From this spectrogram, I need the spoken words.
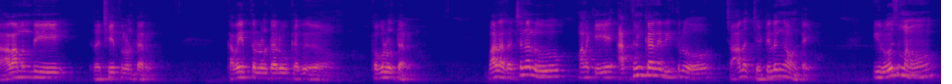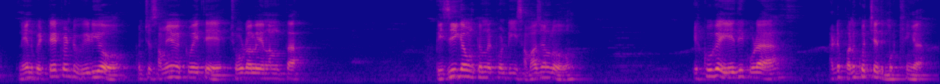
చాలామంది రచయితలు ఉంటారు కవయిత్రులు ఉంటారు కవి కవులు ఉంటారు వాళ్ళ రచనలు మనకి అర్థం కాని రీతిలో చాలా జటిలంగా ఉంటాయి. ఈరోజు మనం నేను పెట్టేటువంటి వీడియో కొంచెం సమయం ఎక్కువైతే చూడలేనంత బిజీగా ఉంటున్నటువంటి ఈ సమాజంలో ఎక్కువగా ఏది కూడా అంటే పనికొచ్చేది ముఖ్యంగా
